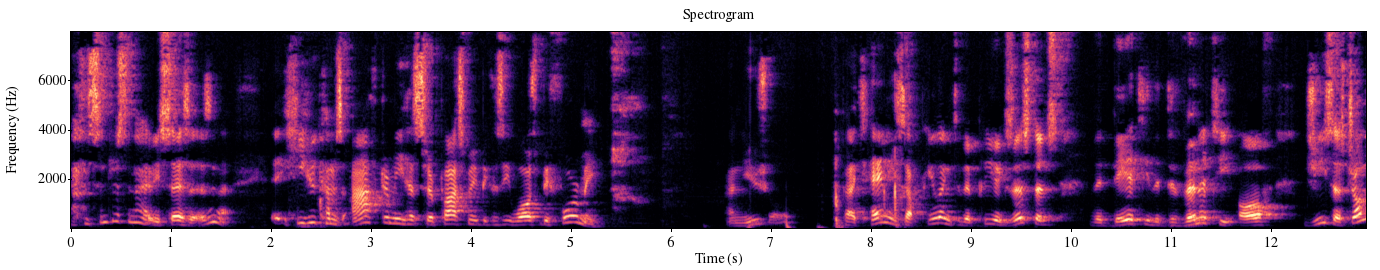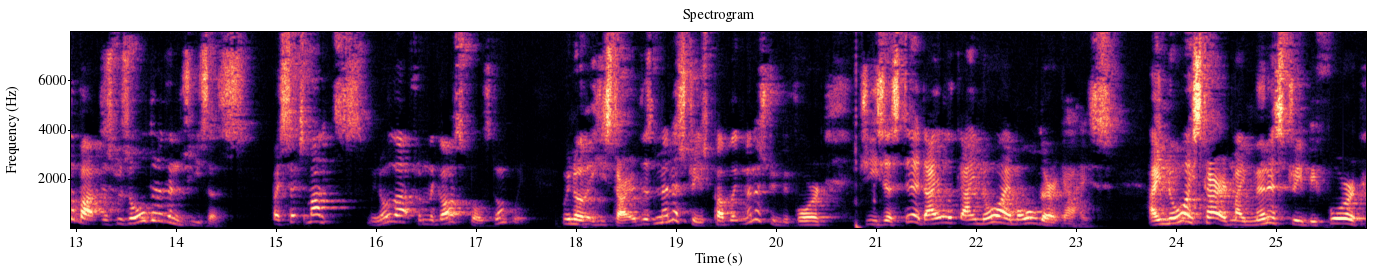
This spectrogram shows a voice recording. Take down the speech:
It's interesting how he says it, isn't it? He who comes after me has surpassed me because he was before me. Unusual. But Again, he's appealing to the pre existence, the deity, the divinity of Jesus. John the Baptist was older than Jesus by six months. We know that from the Gospels, don't we? We know that he started his ministry, his public ministry, before Jesus did. I look, I know I'm older, guys. I know I started my ministry before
